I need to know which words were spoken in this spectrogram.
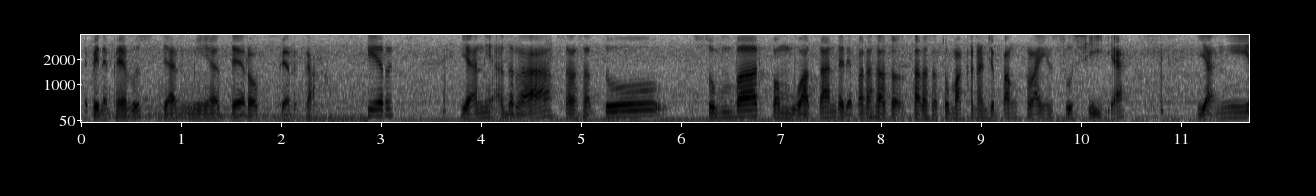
Epinephelus dan Myoteroperca. Akhir, yakni adalah salah satu sumber pembuatan daripada satu, salah satu makanan Jepang selain sushi ya, yakni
